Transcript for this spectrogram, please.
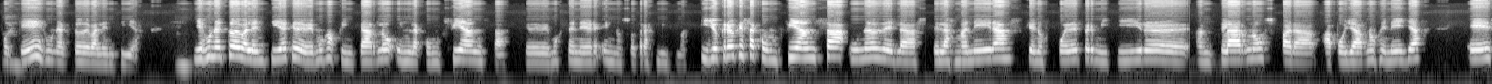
porque mm. es un acto de valentía. Mm. Y es un acto de valentía que debemos afincarlo en la confianza que debemos tener en nosotras mismas. Y yo creo que esa confianza, una de las, de las maneras que nos puede permitir eh, anclarnos para apoyarnos en ella, es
